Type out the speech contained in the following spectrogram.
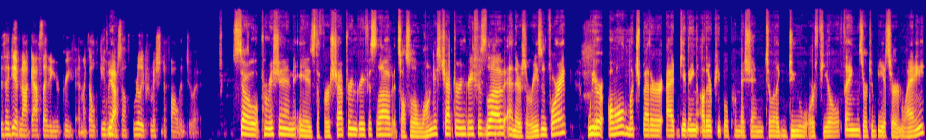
this idea of not gaslighting your grief and like giving yeah. yourself really permission to fall into it. So permission is the first chapter in grief is love. It's also the longest chapter in grief is love and there's a reason for it we are all much better at giving other people permission to like do or feel things or to be a certain way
